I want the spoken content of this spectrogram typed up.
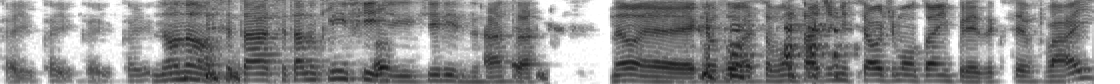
Caiu, caiu, caiu, caiu. Não, não, você tá, você tá no clean feed, oh. querido. Ah, tá. Não, é essa vontade inicial de montar uma empresa, que você vai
